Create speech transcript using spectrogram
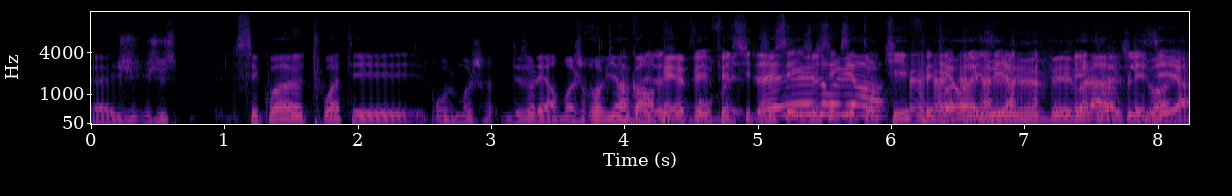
Euh, ju- juste c'est quoi euh, toi t'es bon, moi je... désolé hein, moi je reviens Ah, encore mais Eh, je sais, je sais que c'est ton kiff. Fais-toi ouais, plaisir. fais- Fais-toi voilà, plaisir.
